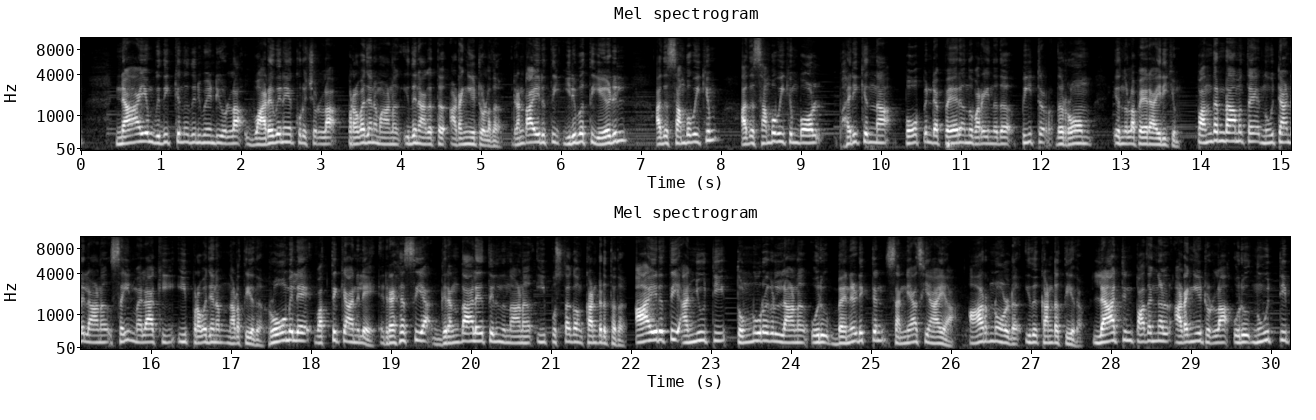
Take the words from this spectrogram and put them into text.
ന്യായം വിധിക്കുന്നതിന് വേണ്ടിയുള്ള വരവിനെക്കുറിച്ചുള്ള പ്രവചനമാണ് ഇതിനകത്ത് അടങ്ങിയിട്ടുള്ളത്. രണ്ടായിരത്തി ഇരുപത്തിയേഴിൽ അത് സംഭവിക്കും. അത് സംഭവിക്കുമ്പോൾ ഭരിക്കുന്ന പോപ്പിന്റെ പേരെന്ന് പറയുന്നത് പീറ്റർ ദ റോം എന്നുള്ള പേരായിരിക്കും. പന്ത്രണ്ടാമത്തെ നൂറ്റാണ്ടിലാണ് സെയിൻ മലാക്കി ഈ പ്രവചനം നടത്തിയത്. റോമിലെ വത്തിക്കാനിലെ രഹസ്യ ഗ്രന്ഥാലയത്തിൽ നിന്നാണ് ഈ പുസ്തകം കണ്ടെടുത്തത്. ആയിരത്തി അഞ്ഞൂറ്റി തൊണ്ണൂറുകളിലാണ് ഒരു ബെനഡിക്റ്റൻ സന്യാസിയായ ആർണോൾഡ് ഇത് കണ്ടെത്തിയത്. ലാറ്റിൻ പദങ്ങൾ അടങ്ങിയിട്ടുള്ള ഒരു നൂറ്റി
